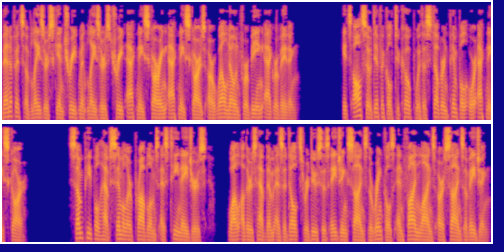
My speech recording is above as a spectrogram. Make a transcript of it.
Benefits of laser skin treatment Lasers treat acne scarring Acne scars are well known for being aggravating. It's also difficult to cope with a stubborn pimple or acne scar. Some people have similar problems as teenagers, while others have them as adults reduces aging signs the wrinkles and fine lines are signs of aging.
